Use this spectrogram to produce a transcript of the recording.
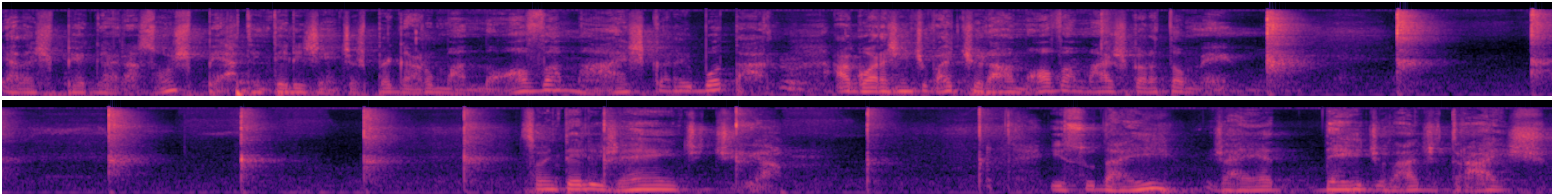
Elas pegaram, são espertas, inteligentes. Elas pegaram uma nova máscara e botaram. Agora a gente vai tirar a nova máscara também. São inteligentes, tia. Isso daí já é desde lá de trás.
